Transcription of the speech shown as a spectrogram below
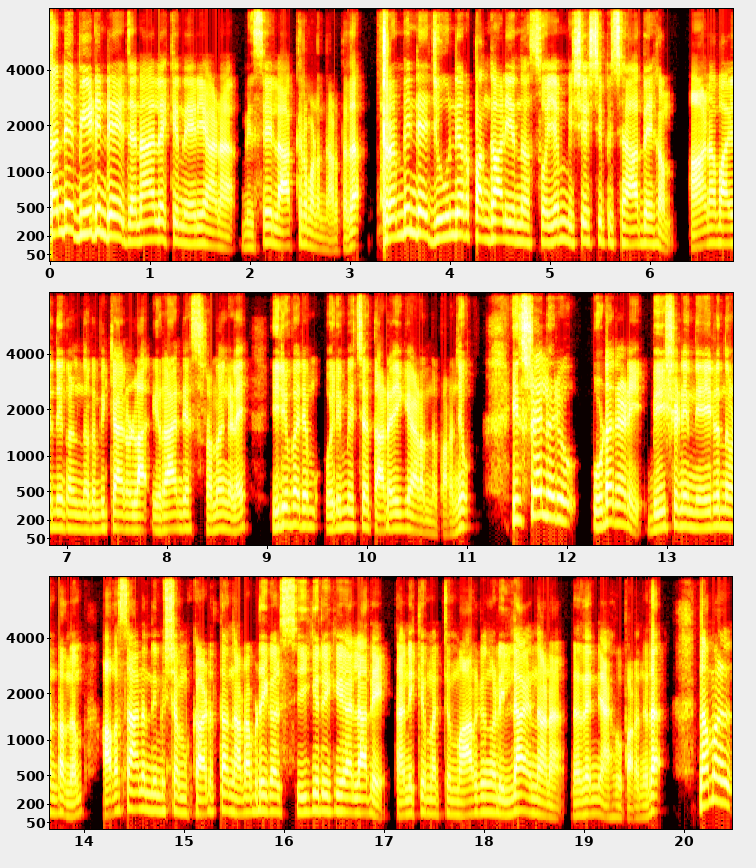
തന്റെ വീടിന്റെ ജനാലയ്ക്ക് നേരെയാണ് മിസൈൽ ആക്രമണം നടന്നത്. ട്രംപിന്റെ ജൂനിയർ പങ്കാളിയെന്ന് സ്വയം വിശേഷിപ്പിച്ച അദ്ദേഹം ആണവായുധങ്ങൾ നിർമ്മിക്കാനുള്ള ഇറാന്റെ ശ്രമങ്ങളെ ഇരുവരും ഒരുമിച്ച് തടയുകയാണെന്ന് പറഞ്ഞു. ഇസ്രയേൽ ഒരു ഉടനടി ഭീഷണി നേരിടുന്നുണ്ടെന്നും അവസാന നിമിഷം കടുത്ത നടപടികൾ സ്വീകരിക്കുകയല്ലാതെ തനിക്ക് മറ്റു മാർഗങ്ങളില്ല എന്നാണ് നെതന്യാഹു പറഞ്ഞത്. നമ്മൾ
